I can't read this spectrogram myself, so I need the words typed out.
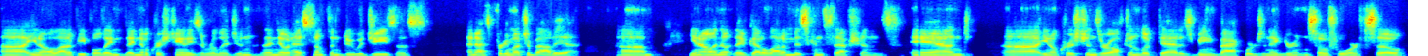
uh, you know, a lot of people they they know Christianity is a religion. They know it has something to do with Jesus, and that's pretty much about it. Um, you know, and they've got a lot of misconceptions, and uh, you know, Christians are often looked at as being backwards and ignorant and so forth. So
